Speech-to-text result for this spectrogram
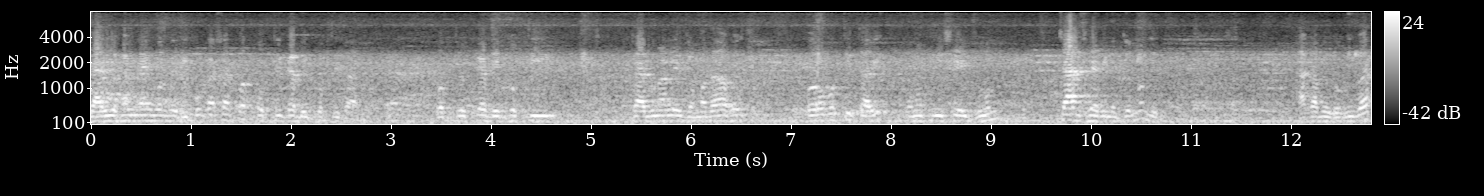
জারি হয় নাই মর্মে রিপোর্ট আসার পর পত্রিকা বিজ্ঞপ্তি দেওয়া। পত্রিকা বিজ্ঞপ্তি ট্রাইব্যুনালে জমা দেওয়া হয়েছে। পরবর্তী তারিখ উনত্রিশে জুন চার্জ হিয়ারিংয়ের জন্য নির্ধারণ করা আগামী রবিবার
